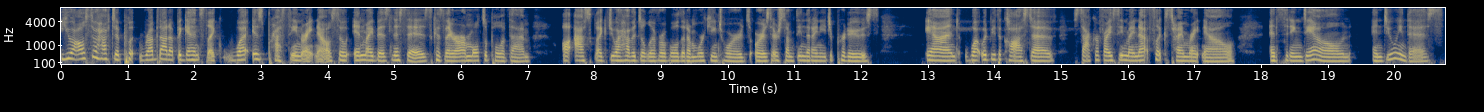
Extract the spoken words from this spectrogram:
you also have to put rub that up against like what is pressing right now. So in my businesses, because there are multiple of them, I'll ask like, do I have a deliverable that I'm working towards, or is there something that I need to produce? And what would be the cost of sacrificing my Netflix time right now and sitting down and doing this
